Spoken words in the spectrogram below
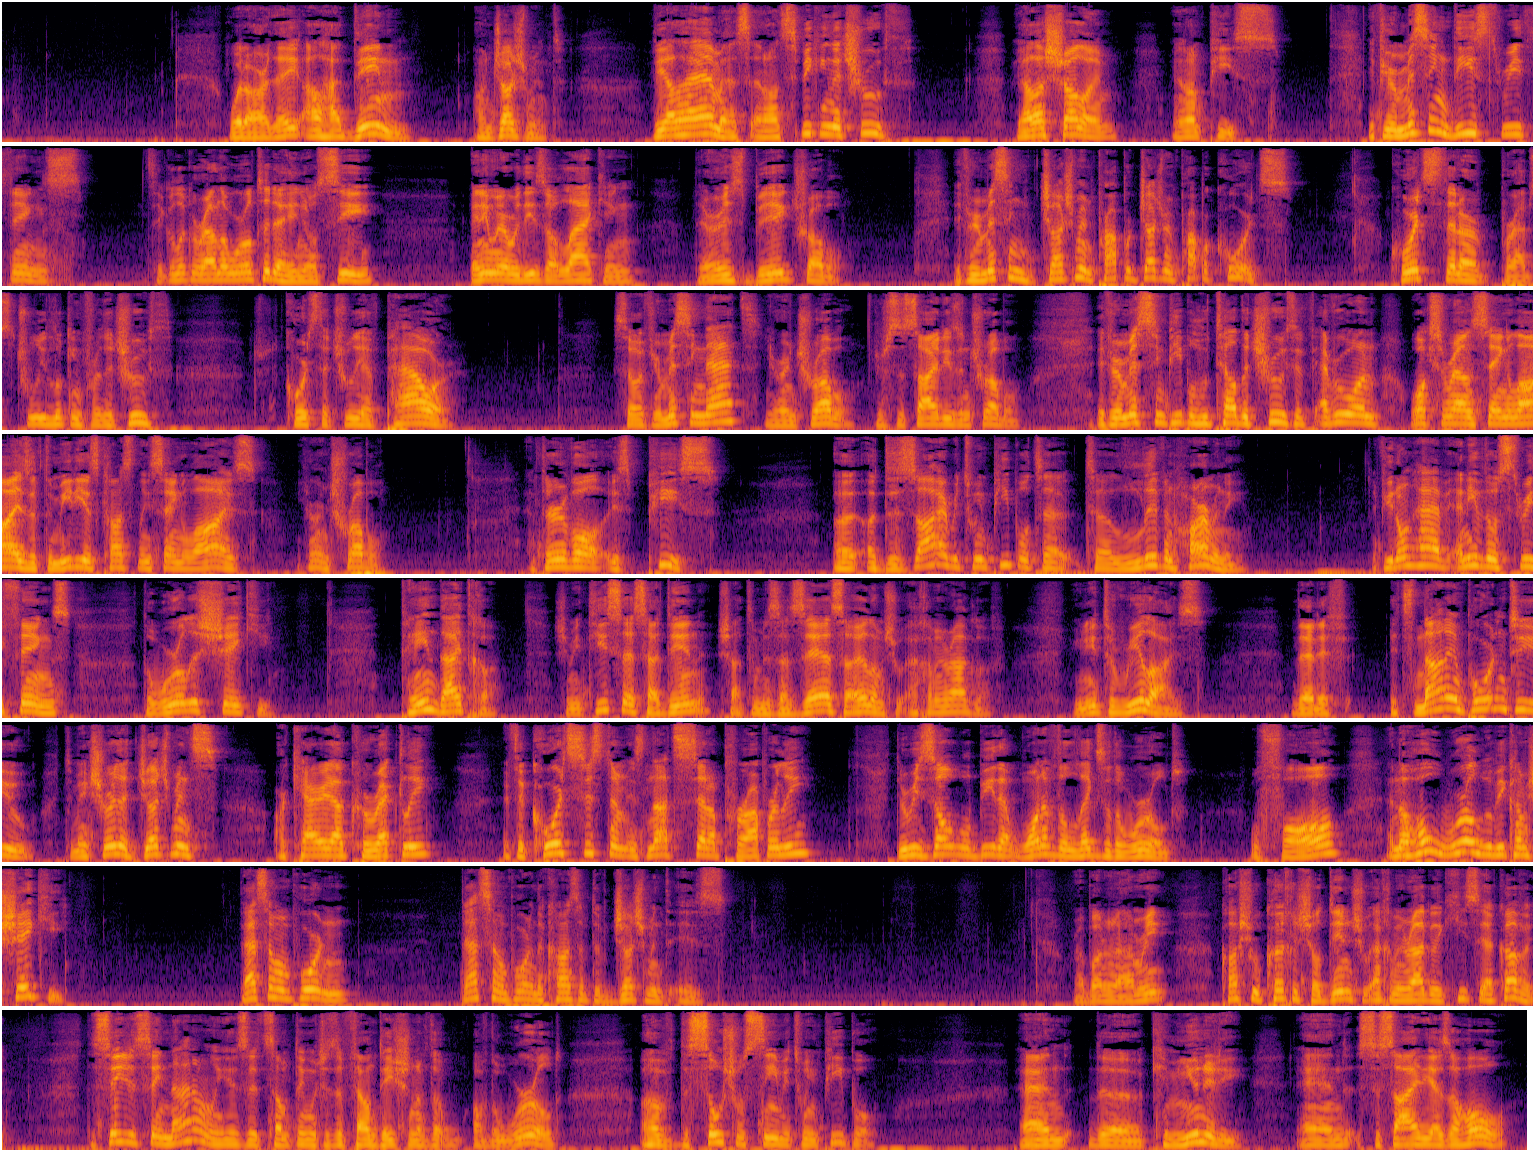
What are they? Al Hadin, on judgment. V'al Ha'emes, and on speaking the truth. V'al Shalom, and on peace. If you're missing these three things, take a look around the world today and you'll see anywhere where these are lacking, there is big trouble. If you're missing judgment, proper judgment, proper courts, Courts that are perhaps truly looking for the truth. Courts that truly have power. So if you're missing that, you're in trouble. Your society's in trouble. If you're missing people who tell the truth, if everyone walks around saying lies, if the media is constantly saying lies, you're in trouble. And third of all is peace. a, a desire between people to, to live in harmony. If you don't have any of those three things, the world is shaky. Daitcha. You need to realize that if it's not important to you to make sure that judgments are carried out correctly, if the court system is not set up properly, the result will be that one of the legs of the world will fall and the whole world will become shaky. That's how important that's how important the concept of judgment is. Amri, The sages say not only is it something which is a foundation of the of the world, of the social scene between people and the community and society as a whole,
